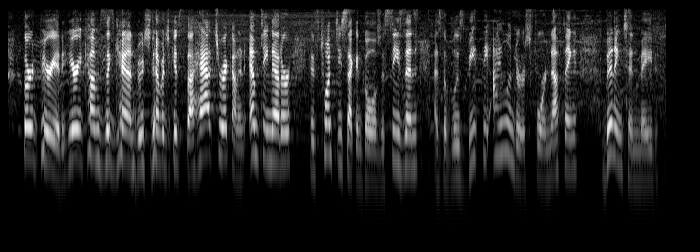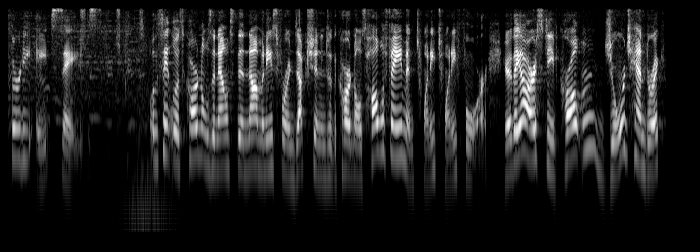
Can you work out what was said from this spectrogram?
Third period, here he comes again. Buchnevich gets the hat trick on an empty netter, his 22nd goal of the season, as the Blues beat the Islanders 4 0. Binnington made 38 saves. Well, the St. Louis Cardinals announced the nominees for induction into the Cardinals Hall of Fame in 2024. Here they are Steve Carlton, George Hendrick,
